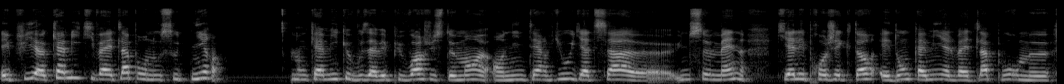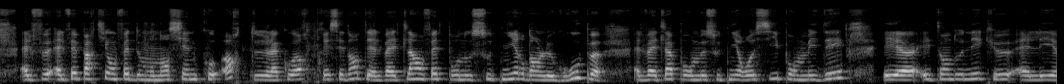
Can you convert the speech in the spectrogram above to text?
Et puis euh, Camille qui va être là pour nous soutenir. Donc Camille que vous avez pu voir justement euh, en interview il y a de ça euh, une semaine qui elle est projecteur et donc Camille elle va être là pour me elle fait, elle fait partie en fait de mon ancienne cohorte de la cohorte précédente et elle va être là en fait pour nous soutenir dans le groupe elle va être là pour me soutenir aussi pour m'aider et euh, étant donné que elle est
